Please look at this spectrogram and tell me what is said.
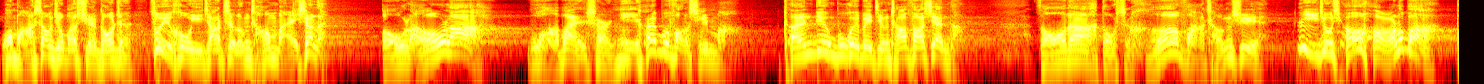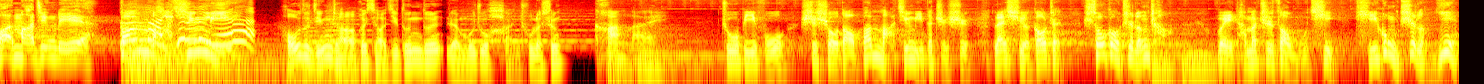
我马上就把雪糕镇最后一家制冷厂买下来。欧了欧了，我办事儿你还不放心吗？肯定不会被警察发现的，走的都是合法程序，你就瞧好了吧，斑马经理。斑马经理，猴子警长和小鸡墩墩忍不住喊出了声。看来，朱鼻福是受到斑马经理的指示来雪糕镇收购制冷厂，为他们制造武器，提供制冷液。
